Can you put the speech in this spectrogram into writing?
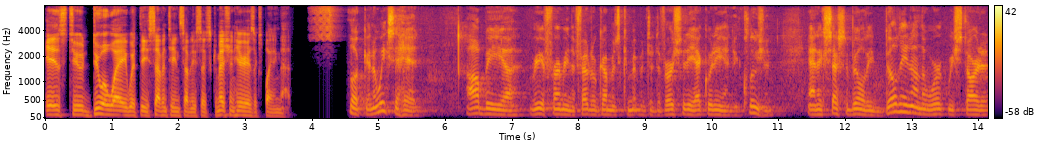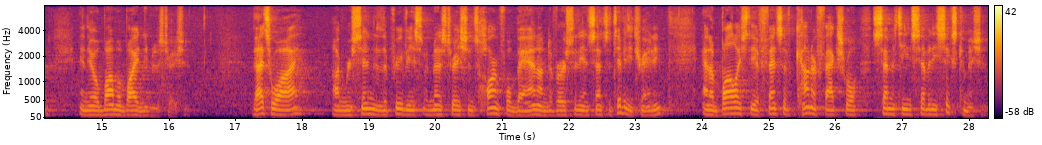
is to do away with the 1776 Commission. Here he is explaining that. Look, in the weeks ahead, I'll be uh, reaffirming the federal government's commitment to diversity, equity, and inclusion and accessibility, building on the work we started in the Obama Biden administration. That's why I'm rescinding the previous administration's harmful ban on diversity and sensitivity training and abolish the offensive counterfactual 1776 Commission.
